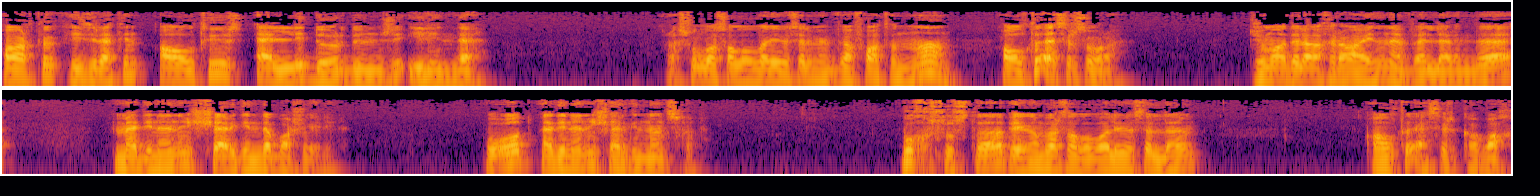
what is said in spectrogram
artıq hicrətin 654-cü ilində Rasulullah sallallahu aleyhi və sələmin vəfatından 6 əsr sonra Cümadələ axirə ayının əvvəllərində Mədinənin şərqində baş verib. Bu od Mədinənin şərqindən çıxıb. Bu xüsusda Peyğəmbər sallallahu aleyhi və səlləm 6 əsr qabaq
